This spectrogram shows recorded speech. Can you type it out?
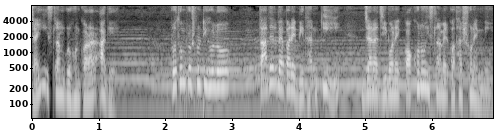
চাই ইসলাম গ্রহণ করার আগে। প্রথম প্রশ্নটি হলো তাদের ব্যাপারে বিধান কি যারা জীবনে কখনো ইসলামের কথা শোনেননি?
